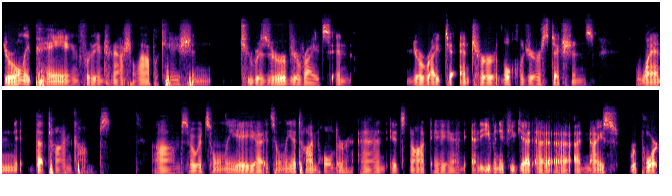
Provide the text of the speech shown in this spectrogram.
You're only paying for the international application to reserve your rights and your right to enter local jurisdictions when the time comes. Um, so it's only a uh, it's only a time holder, and it's not a and, and even if you get a, a, a nice report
